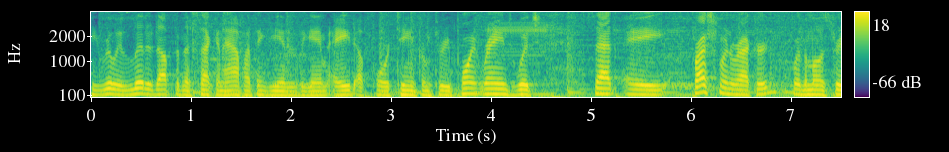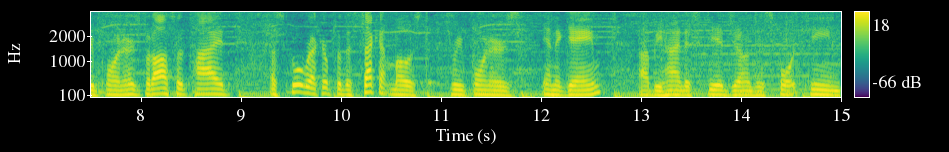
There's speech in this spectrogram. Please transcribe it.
he really lit it up in the second half. I think he ended the game 8 of 14 from three point range, which set a freshman record for the most three pointers, but also tied a school record for the second most three pointers in a game, uh, behind Askia Jones's 14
